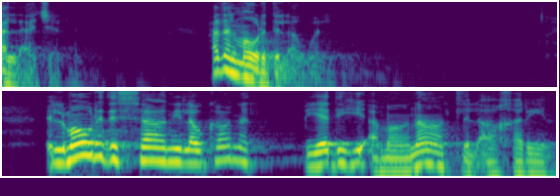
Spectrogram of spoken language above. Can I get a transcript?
الأجل. هذا المورد الأول. المورد الثاني لو كانت بيده أمانات للآخرين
